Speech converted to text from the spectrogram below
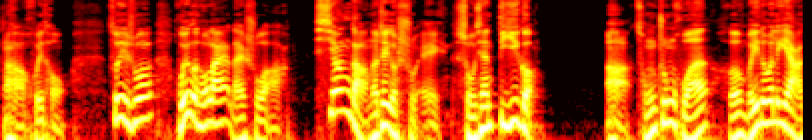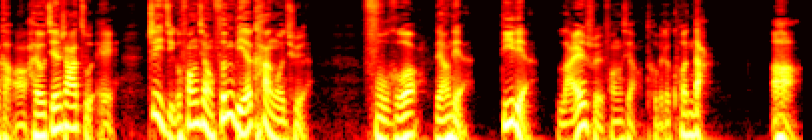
啊，回头。所以说，回过头来来说啊，香港的这个水，首先第一个啊，从中环和维多利亚港还有尖沙咀这几个方向分别看过去，符合两点：第一点，来水方向特别的宽大。啊；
